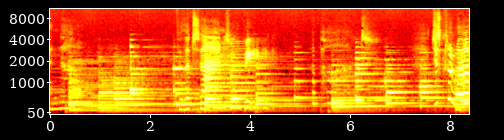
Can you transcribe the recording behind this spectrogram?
And now, for the times will be apart, just close.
